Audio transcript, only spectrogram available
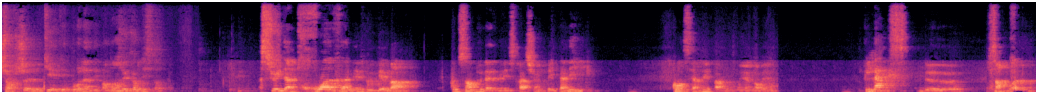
Churchill, qui était pour l'indépendance du Kurdistan. Suite à trois années de débat au sein de l'administration britannique concernée par le Moyen-Orient, l'axe de symbole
